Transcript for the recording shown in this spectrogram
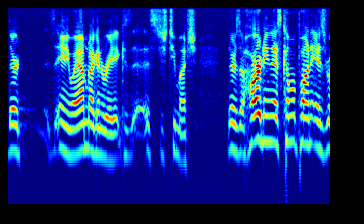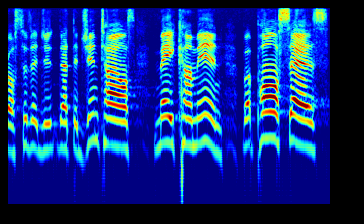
there, anyway, I'm not going to read it because it's just too much. There's a hardening that's come upon Israel so that, that the Gentiles may come in. But Paul says,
